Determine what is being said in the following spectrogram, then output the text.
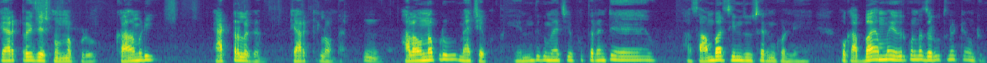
క్యారెక్టరైజేషన్ ఉన్నప్పుడు కామెడీ యాక్టర్లో కాదు క్యారెక్టర్లో ఉండాలి. అలా ఉన్నప్పుడు మ్యాచ్ అయిపోతారు. ఎందుకు మ్యాచ్ అయిపోతారంటే ఆ సాంబార్ సీన్ చూసారనుకోండి ఒక అబ్బాయి అమ్మాయి ఎదుర్కొన్నా జరుగుతున్నట్టే ఉంటుంది.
